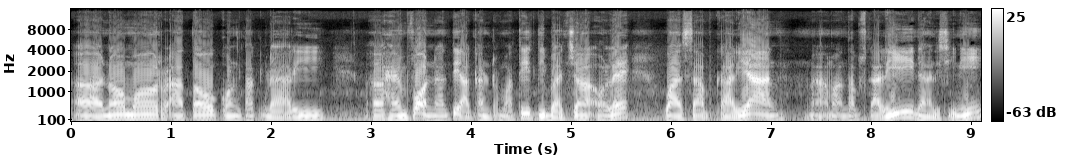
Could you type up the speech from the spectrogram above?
uh, nomor atau kontak dari uh, handphone nanti akan otomatis dibaca oleh WhatsApp kalian. Nah, mantap sekali. Nah, di sini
